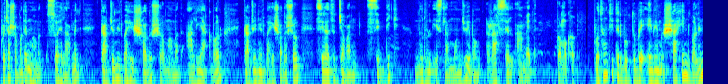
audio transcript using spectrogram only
প্রচার সম্পাদক মোহাম্মদ সোহেল আহমেদ, কার্যনির্বাহী সদস্য মোহাম্মদ আলী আকবর, কার্যনির্বাহী সদস্য সিরাজুজ্জামান সিদ্দিক, নুরুল ইসলাম মঞ্জু এবং রাসেল আহমেদ প্রমুখ। প্রধান অতিথির বক্তব্যে এম এম শাহিন বলেন,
